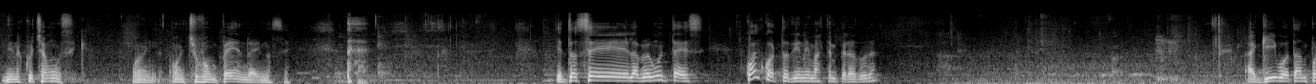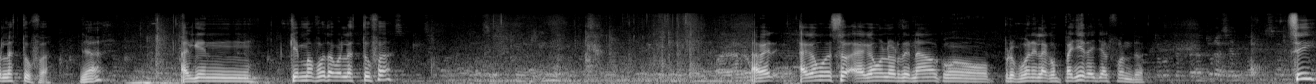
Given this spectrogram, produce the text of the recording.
y no escucha música. O, enchufa un pendrive, no sé. Entonces la pregunta es, ¿cuál cuarto tiene más temperatura? Aquí votan por la estufa, ¿ya? ¿Alguien, quién más vota por la estufa? A ver, hagamos eso, hagámoslo ordenado como propone la compañera allá al fondo. ¿Sí?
